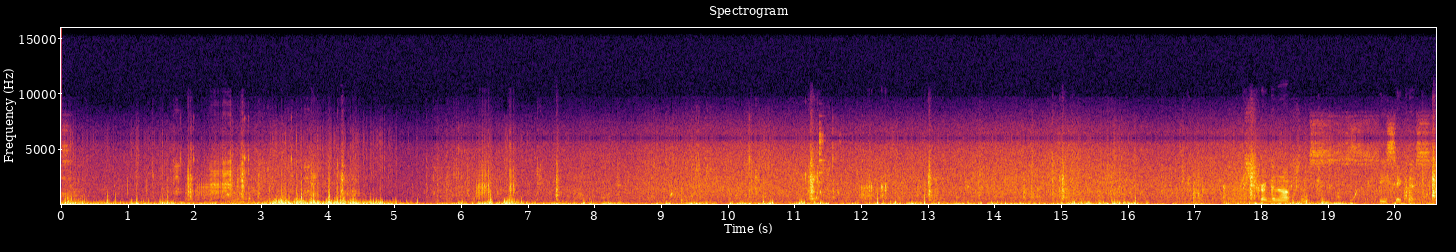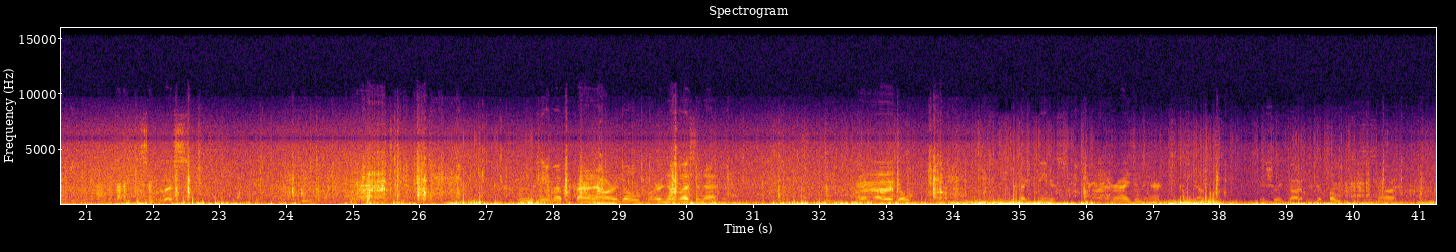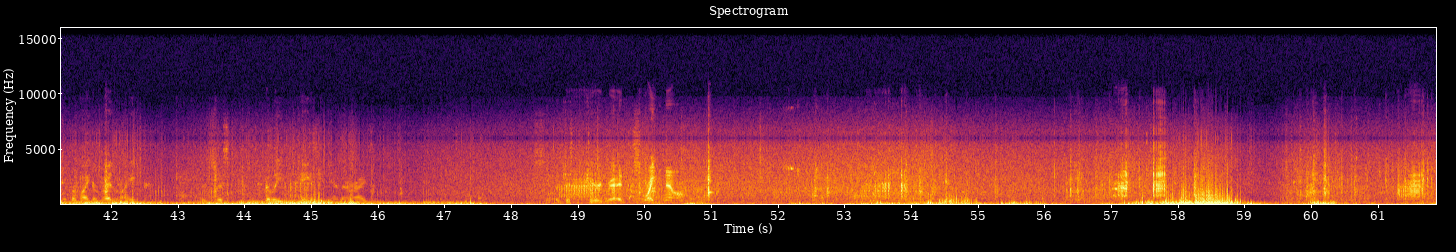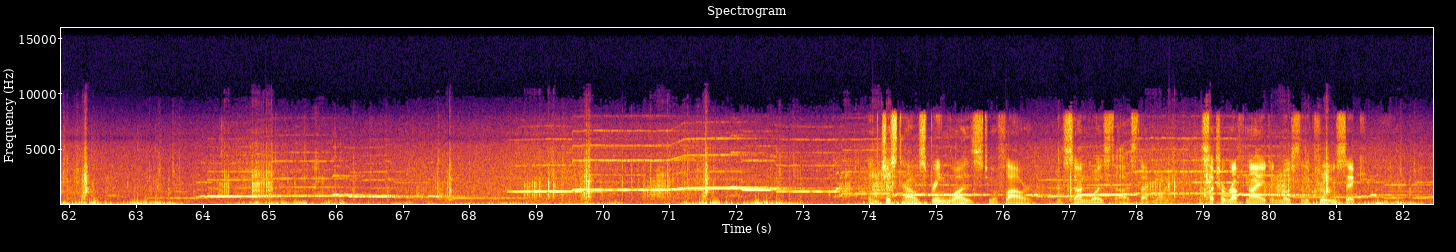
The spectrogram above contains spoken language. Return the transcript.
Shrugging off some seasickness. Some of us. Moon came up about an hour ago, or no less than that. About an hour ago. Looks like Venus on the horizon there. Initially thought it was a boat. 'cause I saw it looked like a red light. It's just really hazy near the horizon. So it just appeared red. It's white now. And just how spring was to a flower, the sun was to us that morning. It was such a rough night and most of the crew sick.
